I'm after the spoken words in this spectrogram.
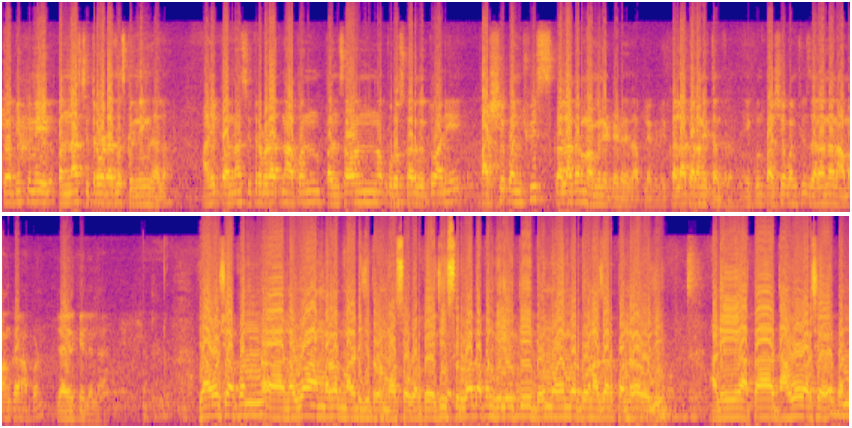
कमीत कमी एक पन्नास चित्रपटाचं स्क्रीनिंग झालं. आणि पन्नास चित्रपटातनं आपण पंचावन्न पुरस्कार देतो आणि पाचशे पंचवीस कलाकार नॉमिनेटेड आहेत आपल्याकडे कलाकार आणि तंत्रज्ञ. एकूण पाचशे पंचवीस जणांना नामांकन आपण जाहीर केलेलं आहे. यावर्षी आपण नववा अंबरनाथ मराठी चित्रपट महोत्सव करतो याची सुरुवात आपण केली होती दोन नोव्हेंबर दोन हजार पंधरा रोजी. आणि आता दहावं वर्ष आहे पण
